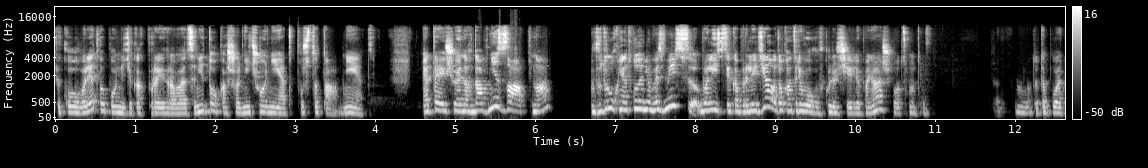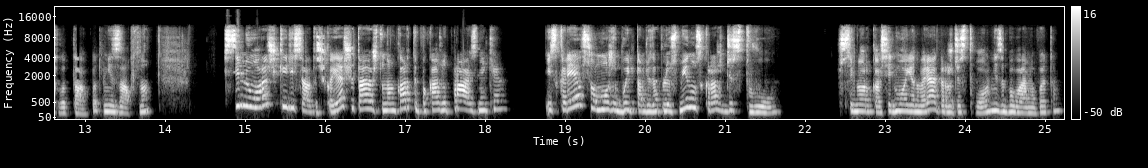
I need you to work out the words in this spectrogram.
Пиковый валет, вы помните, как проигрывается? Не только что ничего нет, пустота. Нет. Это еще иногда внезапно Вдруг ниоткуда не возьмись, баллистика прилетела, только тревогу включили, понимаешь? Вот смотри. Вот это будет вот так вот, внезапно. Семерочки и десяточка. Я считаю, что нам карты показывают праздники. И, скорее всего, может быть там где-то плюс-минус к Рождеству. Семерка, 7 января – это Рождество, не забываем об этом.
